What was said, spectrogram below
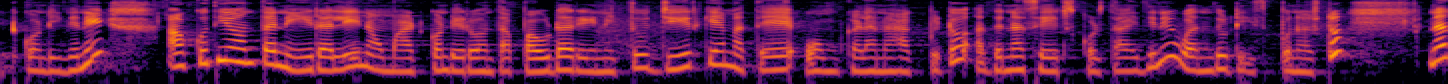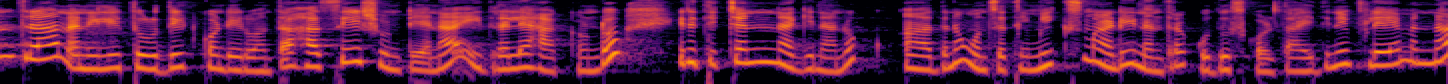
ಇಟ್ಕೊಂಡಿದ್ದೀನಿ. ಆ ಕುದಿಯುವಂಥ ನೀರಲ್ಲಿ ನಾವು ಮಾಡ್ಕೊಂಡಿರುವಂಥ ಪೌಡರ್ ಏನಿತ್ತು, ಜೀರಿಗೆ ಮತ್ತು ಓಮ್ಗಳನ್ನು ಹಾಕಿಬಿಟ್ಟು ಅದನ್ನು ಸೇರಿಸ್ಕೊಳ್ತಾ ಇದ್ದೀನಿ, ಒಂದು ಟೀ ಸ್ಪೂನಷ್ಟು ನಂತರ ನಾನಿಲ್ಲಿ ತುರಿದಿಟ್ಕೊಂಡಿರುವಂಥ ಹಸಿ ಶುಂಠಿಯನ್ನು ಇದರಲ್ಲೇ ಹಾಕ್ಕೊಂಡು, ಈ ರೀತಿ ಚೆನ್ನಾಗಿ ನಾನು ಅದನ್ನು ಒಂದು ಸತಿ ಮಿಕ್ಸ್ ಮಾಡಿ ನಂತರ ಕುದಿಸ್ಕೊಳ್ತಾ ಇದ್ದೀನಿ. ಫ್ಲೇಮನ್ನು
